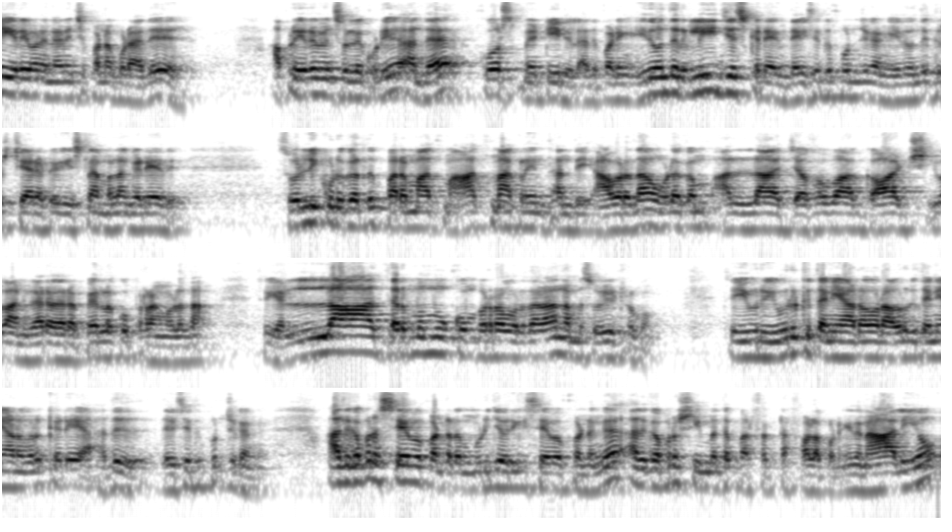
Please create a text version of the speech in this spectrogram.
ஏன் இறைவனை நினைச்சு பண்ணக்கூடாது? அப்புறம் இறைவன் சொல்லக்கூடிய அந்த கோர்ஸ் மெட்டீரியல் அது படிங்க. இது வந்து ரிலீஜியஸ் கிடையாது. தயவுசெய்து புரிஞ்சுக்காங்க. இது வந்து கிறிஸ்டியானிட்டி இஸ்லாம் எல்லாம் கிடையாது. சொல்லிக் கொடுக்கறது பரமாத்மா ஆத்மாக்களின் தந்தை. அவர் தான் உலகம். அல்லாஹ் ஜஹவா காட் சிவான் வேற வேற பேரில் கூப்பிட்றாங்க அவ்வளோதான் ஸோ எல்லா தர்மமும் கும்பிட்றவர் தான் நம்ம சொல்லிட்டு இருக்கோம். ஸோ இவர் இவருக்கு தனியானவர் அவருக்கு தனியானவர் கிடையாது. தயவுசெய்து புரிஞ்சுக்காங்க. அதுக்கப்புறம் சேவை பண்ணுறது முடிஞ்ச வரைக்கும் சேவை பண்ணுங்க. அதுக்கப்புறம் ஸ்ரீமத்தை பர்ஃபெக்டாக ஃபாலோ பண்ணுங்க. இந்த நாளையும்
